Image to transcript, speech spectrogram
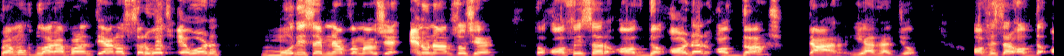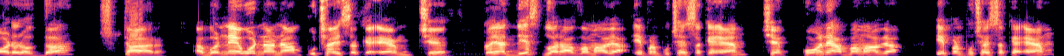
પ્રમુખ દ્વારા પણ ત્યાંનો સર્વોચ્ચ એવોર્ડ મોદી સાહેબને આપવામાં આવશે એનું નામ શું છે? તો Officer of the Order of the Star યાદ રાખજો. Officer of the Order of the Star આ બંને એવોર્ડના નામ પૂછાઈ શકે એમ છે. કયા દેશ દ્વારા આપવામાં આવ્યા એ પણ પૂછાઈ શકે એમ છે. કોને આપવામાં આવ્યા એ પણ પૂછાઈ શકે એમ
